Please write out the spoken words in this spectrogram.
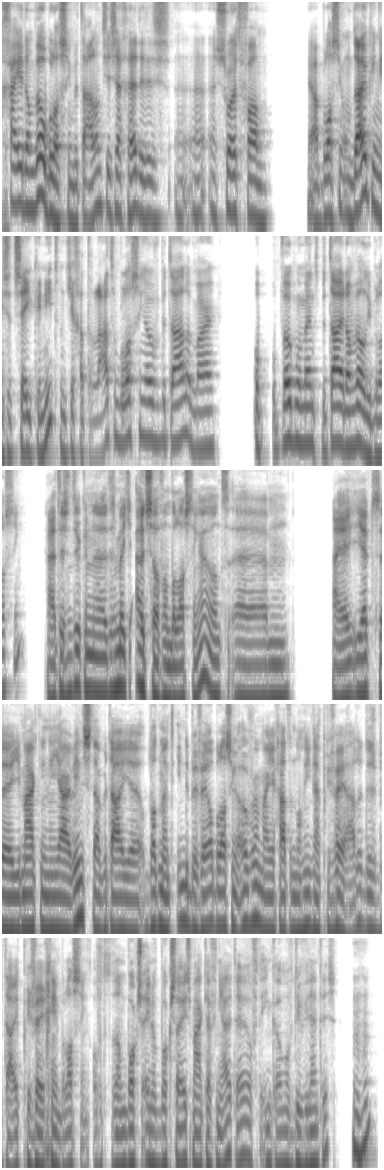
ga je dan wel belasting betalen? Want je zegt, hè, dit is een, een soort van ja, belastingontduiking is het zeker niet, want je gaat er later belasting over betalen. Maar op, op welk moment betaal je dan wel die belasting? Ja, het is natuurlijk een, het is een beetje uitstel van belastingen, want um, nou, je, je, hebt, je maakt in een jaar winst, daar betaal je op dat moment in de BV-belasting over, maar je gaat het nog niet naar privé halen, dus betaal je privé geen belasting. Of het dan box 1 of box 2 is, maakt even niet uit, hè, of het inkomen of dividend is. Mm -hmm.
